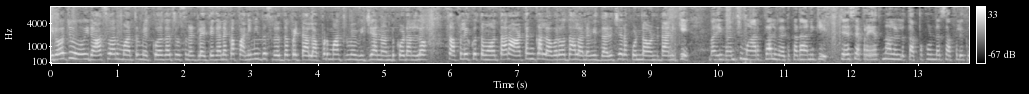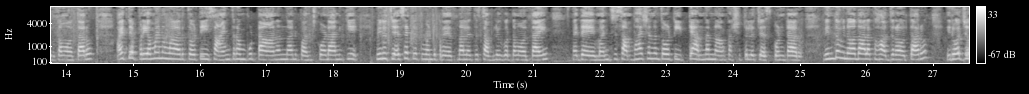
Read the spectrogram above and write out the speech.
ఈరోజు ఈ రాశి వారు మాత్రం ఎక్కువగా చూసినట్లయితే గనక పని మీద శ్రద్ధ పెట్టాలి. అప్పుడు మాత్రమే విజయాన్ని అందుకోవడంలో సఫలీకృతం అవుతారు ఆటంకాలు అవరోధాలు అనేవి దరిచేరకుండా ఉండడానికి మరి మంచి మార్గాలు వెతకడానికి చేసే ప్రయత్నాలలో తప్పకుండా సఫలీకృతం అవుతారు అయితే ప్రియమైన వారితోటి సాయంత్రం పూట ఆనందాన్ని పంచుకోవడానికి మీరు చేసేటటువంటి ప్రయత్నాలు అయితే సఫలీకృతం అవుతాయి అయితే మంచి సంభాషణతోటి ఇట్టే అందరిని ఆకర్షితులు చేసుకుంటారు. విందు వినోదాలకు హాజరవుతారు. ఈరోజు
